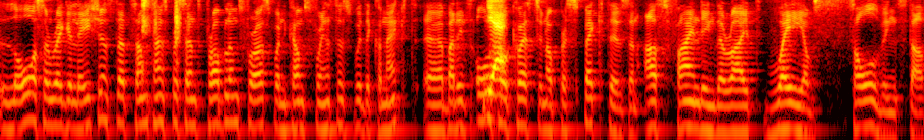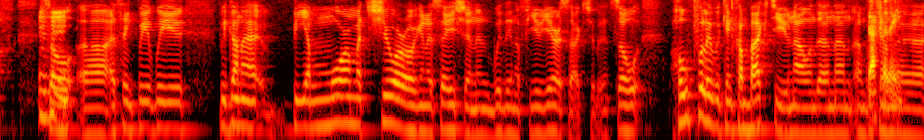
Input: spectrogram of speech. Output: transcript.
laws and regulations that sometimes present problems for us when it comes, for instance, with the Connect. Uh, but it's also yeah. a question of perspectives and us finding the right way of solving stuff. Mm-hmm. So uh, I think we we we're gonna be a more mature organization in within a few years actually. So hopefully we can come back to you now and then and, and we can uh,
